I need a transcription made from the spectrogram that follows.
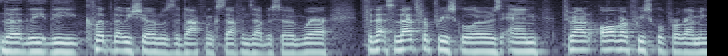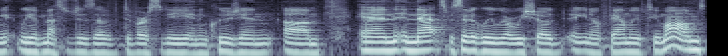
the, the, the clip that we showed was the Doc McStuffins episode, where for that so that's for preschoolers, and throughout all of our preschool programming, we have messages of diversity and inclusion, um, and in that specifically, where we showed you know family of two moms,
